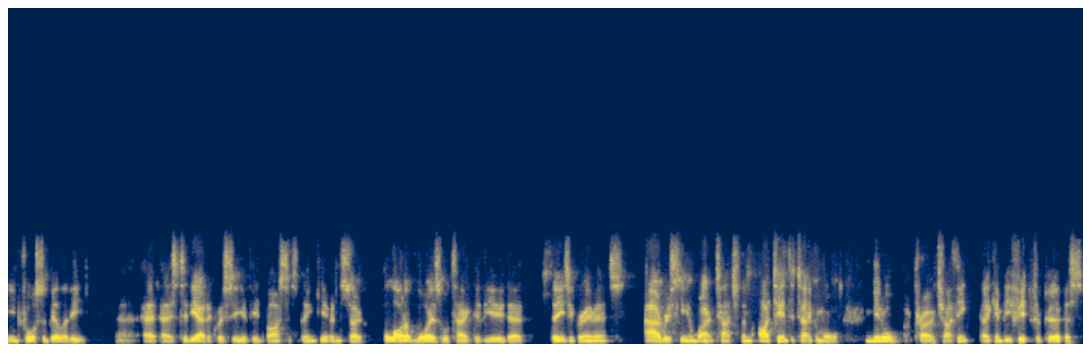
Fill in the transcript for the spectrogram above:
enforceability uh, as to the adequacy of the advice that's been given. So a lot of lawyers will take the view that these agreements are risky and won't touch them. I tend to take a more middle approach. I think they can be fit for purpose.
